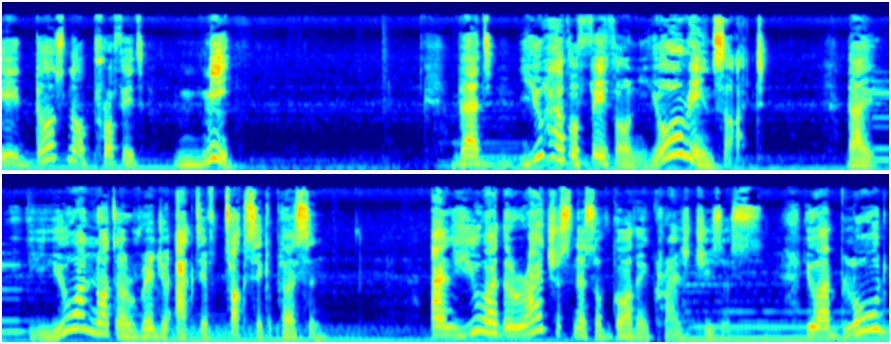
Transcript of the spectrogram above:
it does not profit me that you have a faith on your inside, that you are not a radioactive, toxic person, and you are the righteousness of God in Christ Jesus. You are blood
